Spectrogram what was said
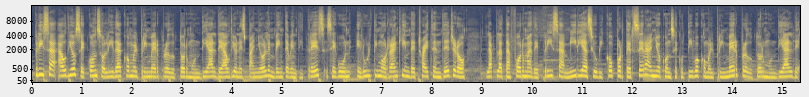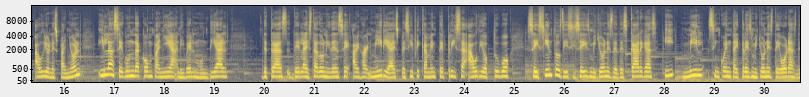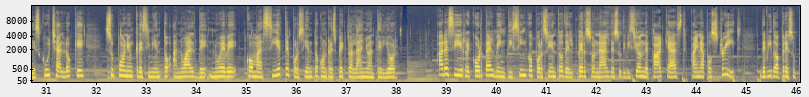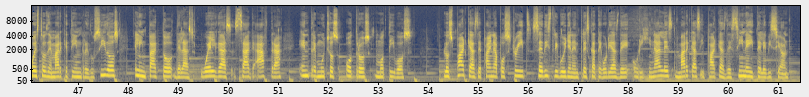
Prisa Audio se consolida como el primer productor mundial de audio en español en 2023, según el último ranking de Triton Digital. La plataforma de Prisa Media se ubicó por tercer año consecutivo como el primer productor mundial de audio en español y la segunda compañía a nivel mundial Detrás de la estadounidense iHeartMedia, específicamente Prisa Audio, obtuvo 616 millones de descargas y 1.053 millones de horas de escucha, lo que supone un crecimiento anual de 9,7% con respecto al año anterior. Sí, recorta el 25% del personal de su división de podcast, Pineapple Street, debido a presupuestos de marketing reducidos, el impacto de las huelgas SAG-AFTRA, entre muchos otros motivos. Los podcasts de Pineapple Street se distribuyen en tres categorías de originales, marcas y podcasts de cine y televisión.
